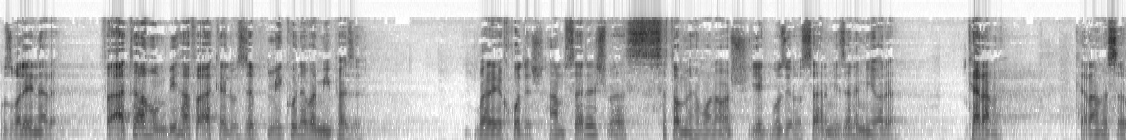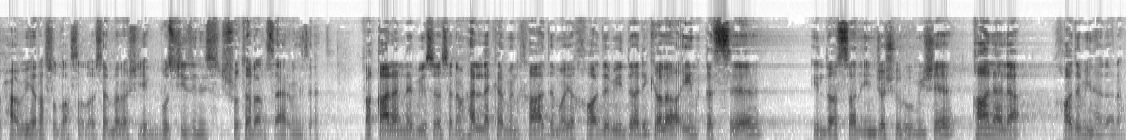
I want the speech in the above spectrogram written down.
بزغاله نره. فاتاهم بها فاكلوا زب می‌کنه و میپزه. برای خودش همسرش و سه تا مهماناش یک بزی را سر می‌زنه میاره. کرمه. کرم صحابی رسول الله صلی الله علیه و براش یک بز چیزی نیست شترم سر می‌زد. فقال النبي صلی الله علیه و هل لك من خادم؟ یا خادمی داری؟ که این قصه این داستان اینجا شروع میشه. قال لا خادمی ندارم.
